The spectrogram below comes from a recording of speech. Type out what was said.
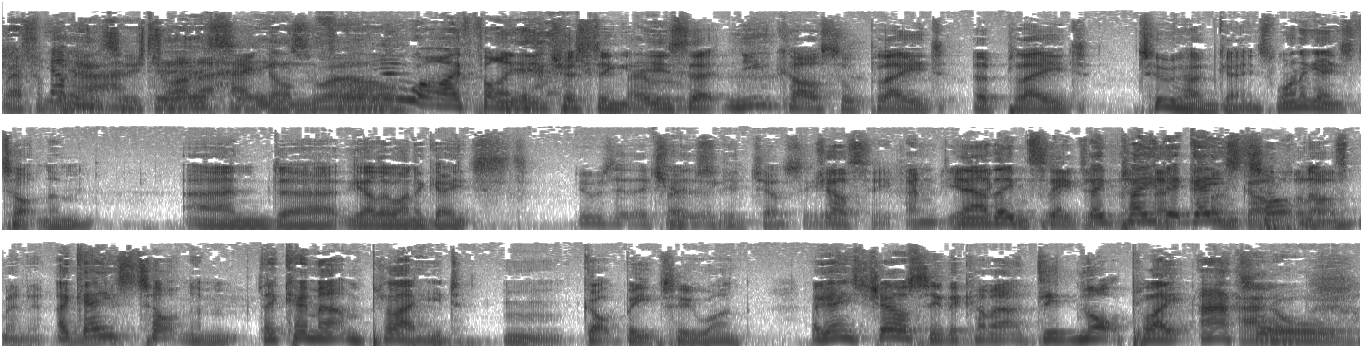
Rafa Yeah, Benitez and is trying to hang on as for. well. You know what I find Yeah. interesting is that Newcastle played uh, played two home games, one against Tottenham and uh, the other one against who was it? They played Chelsea. Chelsea. Chelsea, and, yeah, now they they they played that against own goal at the Tottenham. last minute. Against Tottenham, they came out and played, Hmm. got beat two one. Against Chelsea, they come out did not play at, At all. all.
